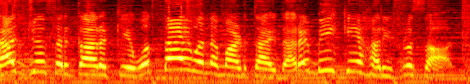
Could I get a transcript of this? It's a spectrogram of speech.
ರಾಜ್ಯ ಸರ್ಕಾರಕ್ಕೆ ಒತ್ತಾಯವನ್ನ ಮಾಡ್ತಾ ಇದ್ದಾರೆ ಬಿಕೆ ಹರಿಪ್ರಸಾದ್.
